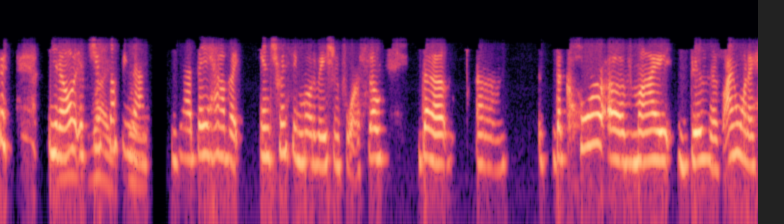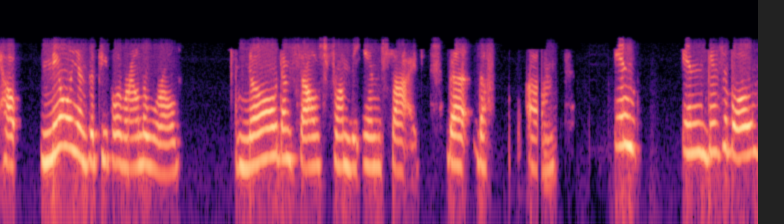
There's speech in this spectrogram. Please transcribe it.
you know it's just Right, something right. that that they have a intrinsic motivation for. So the um the core of my business I want to help millions of people around the world know themselves from the inside. The the um, in invisible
